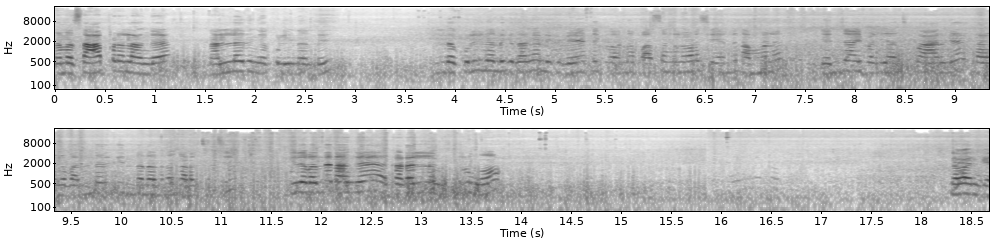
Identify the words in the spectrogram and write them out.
நம்ம சாப்பிடலாங்க. நல்லதுங்க குழி நண்டு. இந்த குழி நண்டுக்கு தாங்க இன்னைக்கு வேட்டைக்கு வந்த பசங்களோடு சேர்ந்து நம்மளும் என்ஜாய் பண்ணியாச்சு பாருங்க. நாங்கள் வந்ததுக்கு இந்த நண்டு தான் கிடச்சிச்சு. இதை வந்து நாங்கள் கடலில் விட்டுருவோம் இந்த பாருங்க பாருங்க, இந்த குட்டி நண்டை எல்லாம் நாங்க கடல்ல விட்டுருவோம். பாருங்க.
